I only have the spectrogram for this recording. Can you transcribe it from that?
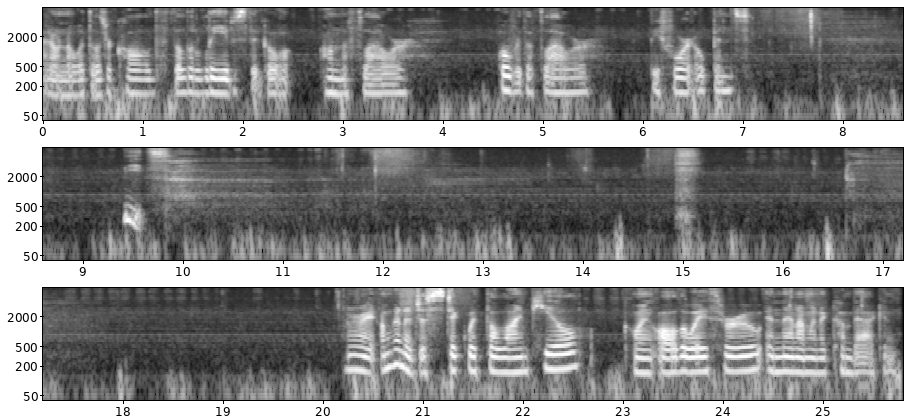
I don't know what those are called, the little leaves that go on the flower, over the flower before it opens. These. All right, I'm gonna just stick with the lime peel going all the way through and then I'm gonna come back and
